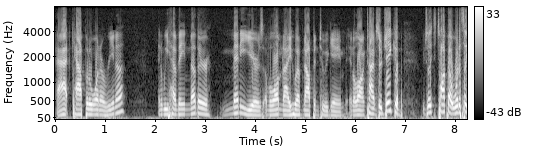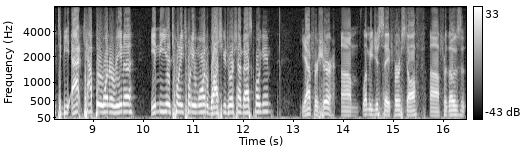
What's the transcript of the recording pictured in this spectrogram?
at Capital One Arena, and we have another many years of alumni who have not been to a game in a long time. So, Jacob, would you like to talk about what it's like to be at Capital One Arena in the year 2021 watching a Georgetown basketball game? Yeah, for sure. Um, let me just say first off, uh, for those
